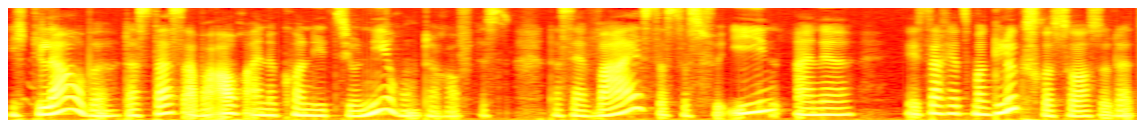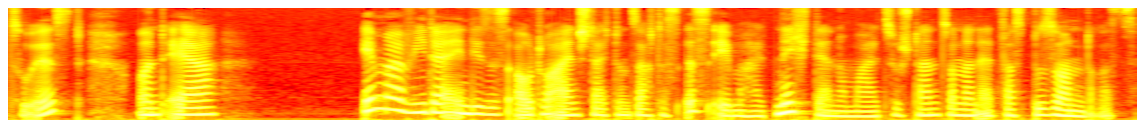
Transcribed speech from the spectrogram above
Ich glaube, dass das aber auch eine Konditionierung darauf ist, dass er weiß, dass das für ihn eine, ich sage jetzt mal, Glücksressource dazu ist und er immer wieder in dieses Auto einsteigt und sagt, das ist eben halt nicht der Normalzustand, sondern etwas Besonderes.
